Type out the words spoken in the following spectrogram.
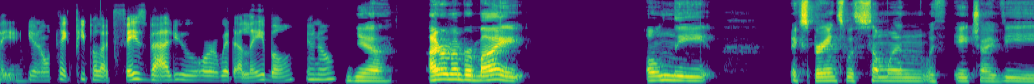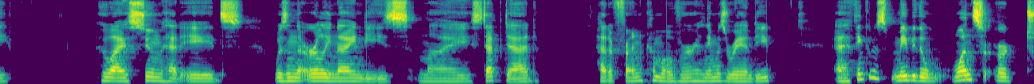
I, you know, take people at face value or with a label, you know? Yeah. I remember my only experience with someone with HIV who I assume had AIDS was in the early 90s. My stepdad had a friend come over. His name was Randy. And I think it was maybe the once or t-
